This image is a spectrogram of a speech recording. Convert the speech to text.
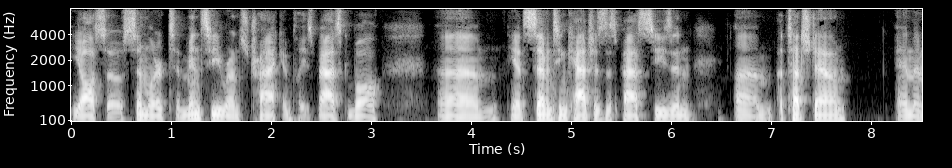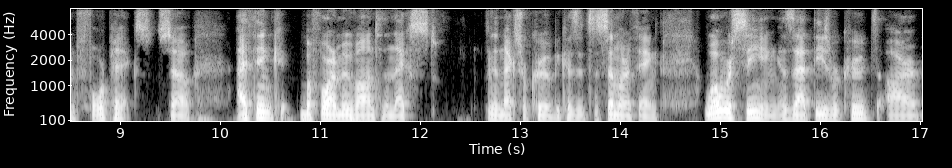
He also, similar to Mincey, runs track and plays basketball. Um, he had 17 catches this past season, um, a touchdown, and then four picks. So I think before I move on to the next the next recruit because it's a similar thing. What we're seeing is that these recruits are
